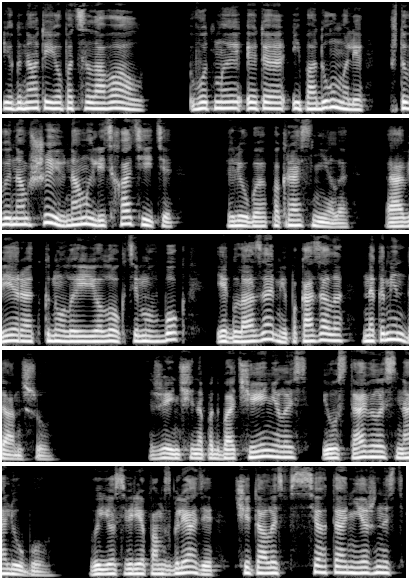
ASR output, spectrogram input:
Игнат ее поцеловал. Вот мы это и подумали, что вы нам шею намылить хотите». Люба покраснела, а Вера ткнула ее локтем в бок и глазами показала на комендантшу. Женщина подбоченилась и уставилась на Любу. В ее свирепом взгляде читалась вся та нежность,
